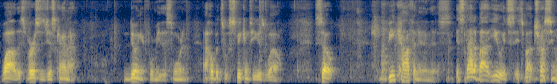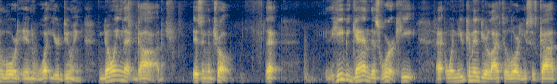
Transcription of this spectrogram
Wow, this verse is just kind of doing it for me this morning. I hope it's speaking to you as well. So, be confident in this. It's not about you. It's it's about trusting the Lord in what you're doing, knowing that God is in control. That he began this work. He when you committed your life to the Lord, you says, God,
